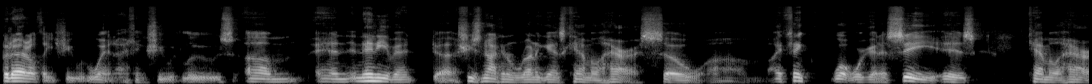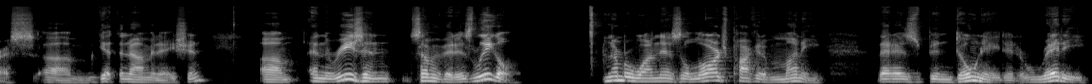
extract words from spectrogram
but I don't think she would win. I think she would lose. Um, and in any event, uh, she's not going to run against Kamala Harris. So um, I think what we're going to see is Kamala Harris um, get the nomination. Um, and the reason some of it is legal. Number one, there's a large pocket of money that has been donated already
